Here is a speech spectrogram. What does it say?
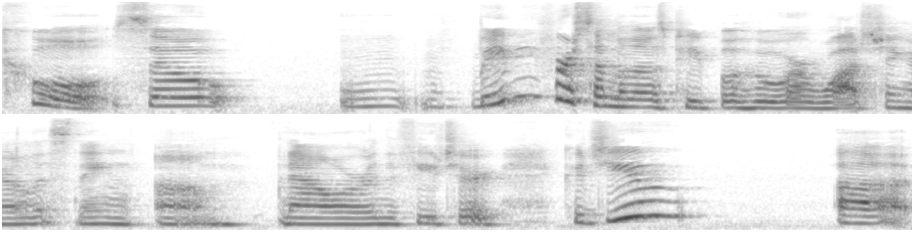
cool. So maybe for some of those people who are watching or listening um, now or in the future, could you uh,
